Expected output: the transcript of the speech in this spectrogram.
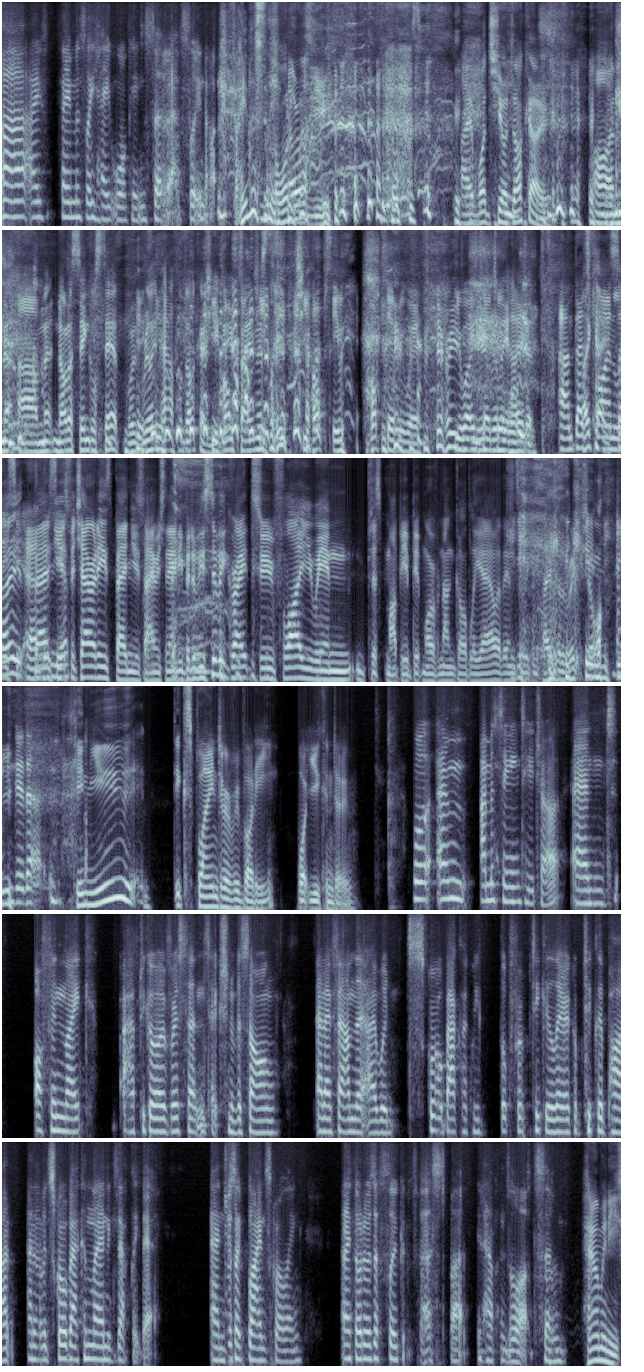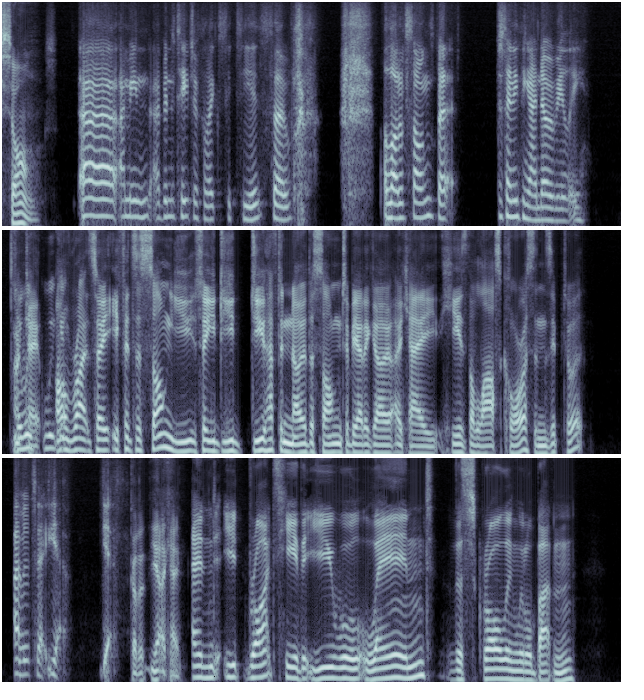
Uh, I famously hate walking, so absolutely not. Famously, Thought it was you. I watched your doco on um, not a single step. with Really powerful doco. She you do hops, famously. she, she hops, ev- hops everywhere. Very- you won't you catch really hate walking. Um, that's okay, fine, so Lucy. Uh, bad Lucia. news for charities, bad news for Hamish and Andy. But it would still be great to fly you in. Just might be a bit more of an ungodly hour then, so we can pay for the rickshaw. Can I you- can do that. Can you explain to everybody what you can do? Well, I'm I'm a singing teacher, and often like I have to go over a certain section of a song, and I found that I would scroll back, like we look for a particular lyric, a particular part, and I would scroll back and land exactly there, and just like blind scrolling. And I thought it was a fluke at first, but it happens a lot. So, How many songs? uh, I mean, I've been a teacher for like six years, so a lot of songs, but just anything I know really. So okay. we oh, can- right. So if it's a song, you so you do you do you have to know the song to be able to go? Okay, here's the last chorus and zip to it. I would say, yeah, yes. Got it. Yeah. Okay. And it writes here that you will land the scrolling little button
